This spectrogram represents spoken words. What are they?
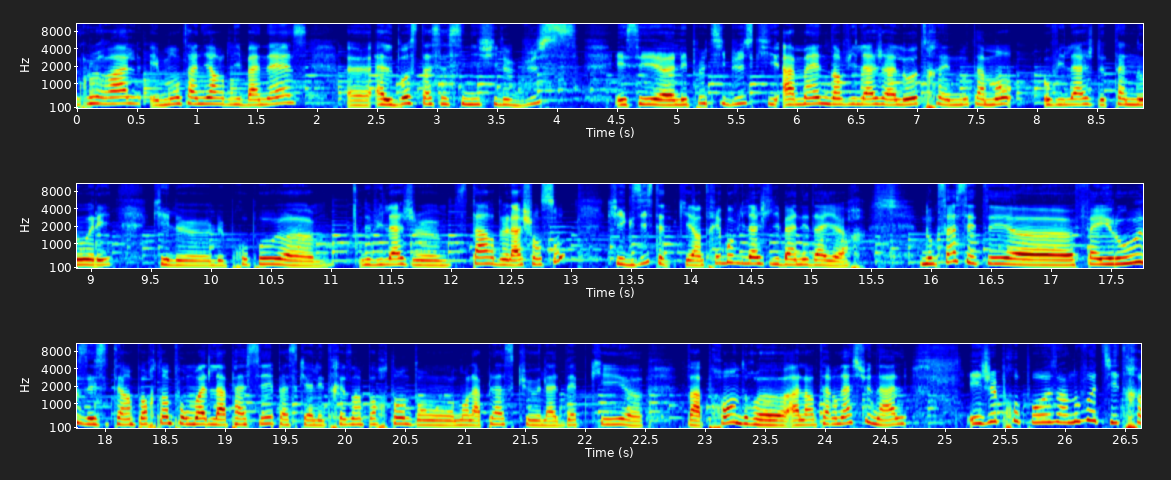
rurale et montagnarde libanaise. El Bosta, ça signifie le bus. Et c'est les petits bus qui amènent d'un village à l'autre, et notamment au village de Tanore, qui est le, propos, euh, le village euh, star de la chanson, qui existe, et qui est un très beau village libanais d'ailleurs. Donc ça, c'était euh, Fayrouz et c'était important pour moi de la passer parce qu'elle est très importante dans, la place que la Debke euh, va prendre à l'international. Et je propose un nouveau titre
